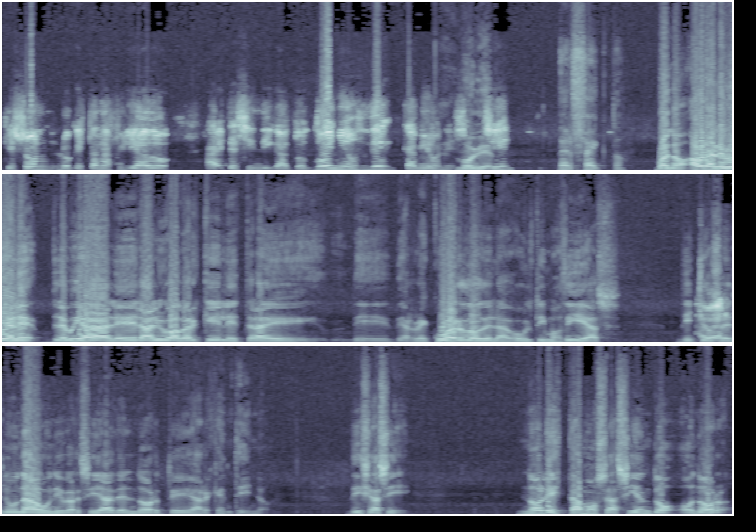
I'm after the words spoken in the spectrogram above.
que son los que están afiliados a este sindicato, dueños de camiones. Muy bien. ¿sí? Perfecto. Bueno, ahora le voy a le, le voy a leer algo a ver qué le trae de, de recuerdo de los últimos días, dichos en una universidad del norte argentino. Dice así: No le estamos haciendo honor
